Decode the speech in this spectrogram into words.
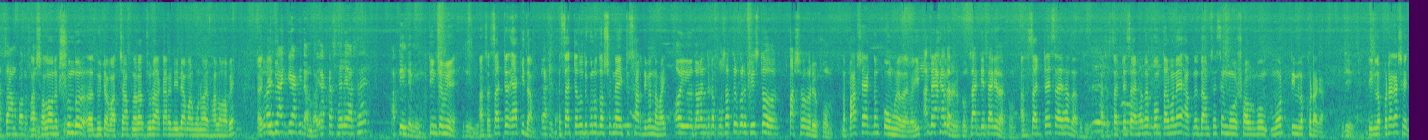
আচ্ছা আম কত সুন্দর। মাশাআল্লাহ অনেক সুন্দর দুইটা বাচ্চা। আপনারা জোড়া আকারে নিলে আমার মনে হয় ভালো হবে। এই একই দাম ভাই একটা ছেলে আছে আর তিনটে মেয়ে। তিনটে মেয়ে? আচ্ছা চারটার একই দাম? চারটা যদি কোনো দর্শক নেয় একটু ছাড় দিবেন না ভাই? ওই ধরেন থেকে পঁচাত্তর করে পিস তো পাঁচশো করে কম। না পাশে একদম কম হয়ে যায় ভাই একটু আচ্ছা বেশি করে- হাজার কম চারটে চার হাজার কম। আচ্ছা চারটায় চার হাজার? আচ্ছা চারটায় চার হাজার কম তার মানে আপনার দাম চাইছেন সর্বমোট তিন লক্ষ টাকা। জি। তিন লক্ষ টাকা সে-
